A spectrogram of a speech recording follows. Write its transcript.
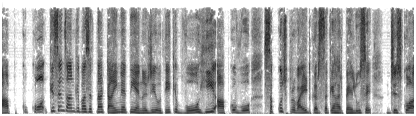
आपको किस इंसान के पास इतना टाइम या इतनी एनर्जी होती है कि वो ही आपको वो सब कुछ प्रोवाइड कर सके हर पहलू से, जिसको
